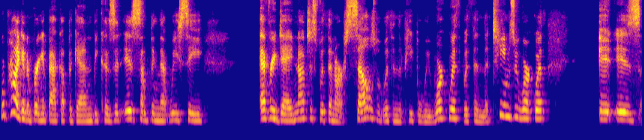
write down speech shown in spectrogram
we're probably going to bring it back up again because it is something that we see every day, not just within ourselves but within the people we work with, within the teams we work with. It is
